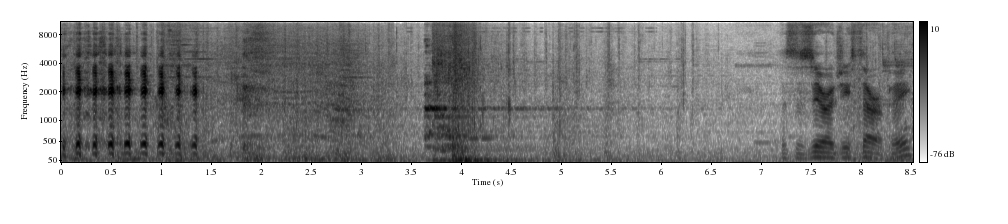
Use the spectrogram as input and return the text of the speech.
this is zero G therapy.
